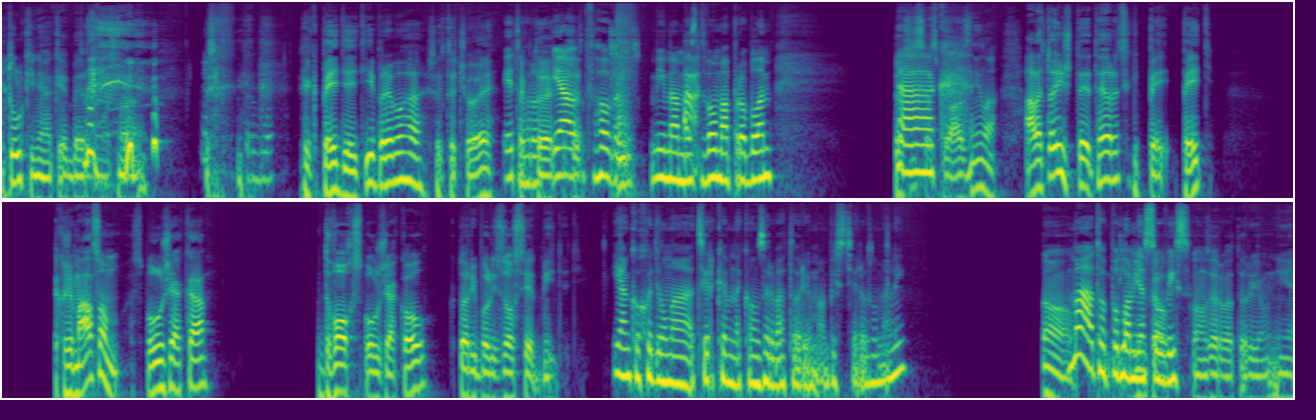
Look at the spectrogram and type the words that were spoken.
útulky nejaké berú možno. Tak 5 detí pre Boha? Však to čo je? Je to hrozné. Ja akože- hovorím, my máme s dvoma problém. To si sa Tak. zbláznila. Ale to je te, teoreticky 5. Akože mal som spolužiaka, dvoch spolužiakov, ktorí boli zo 7 detí. Janko chodil na cirkevné konzervatórium, aby ste rozumeli. No, Má to podľa mňa súvis. Konzervatórium nie.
